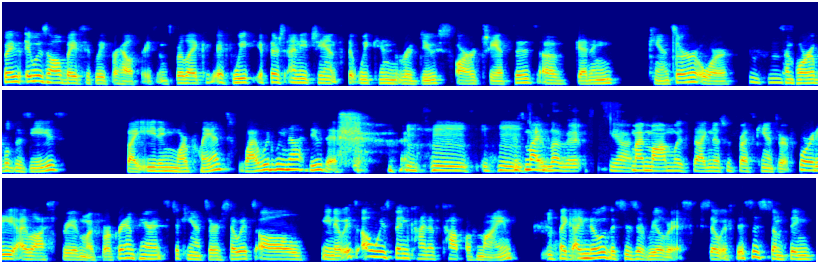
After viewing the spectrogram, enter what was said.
but it was all basically for health reasons. We're like, if we if there's any chance that we can reduce our chances of getting cancer or Mhm. some horrible disease by eating more plants, why would we not do this? Mhm, mhm. My- I love it. Yeah. my mom was diagnosed with breast cancer at 40 i lost three of my four grandparents to cancer so it's all you know it's always been kind of top of mind like i Mhm. know this is a real risk so if this is something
